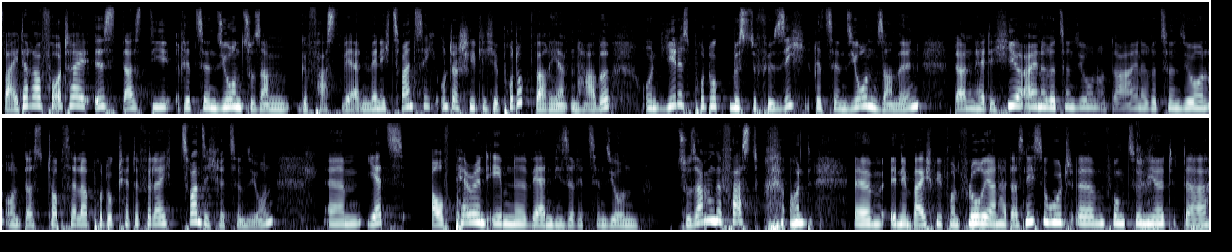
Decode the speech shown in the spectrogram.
weiterer Vorteil ist, dass die Rezensionen zusammengefasst werden. Wenn ich 20 unterschiedliche Produktvarianten habe und jedes Produkt müsste für sich Rezensionen sammeln, dann hätte ich hier eine Rezension und da eine Rezension und das Topseller-Produkt hätte vielleicht 20 Rezensionen. Ähm, jetzt auf Parent-Ebene werden diese Rezensionen zusammengefasst. Und ähm, in dem Beispiel von Florian hat das nicht so gut ähm, funktioniert. Da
